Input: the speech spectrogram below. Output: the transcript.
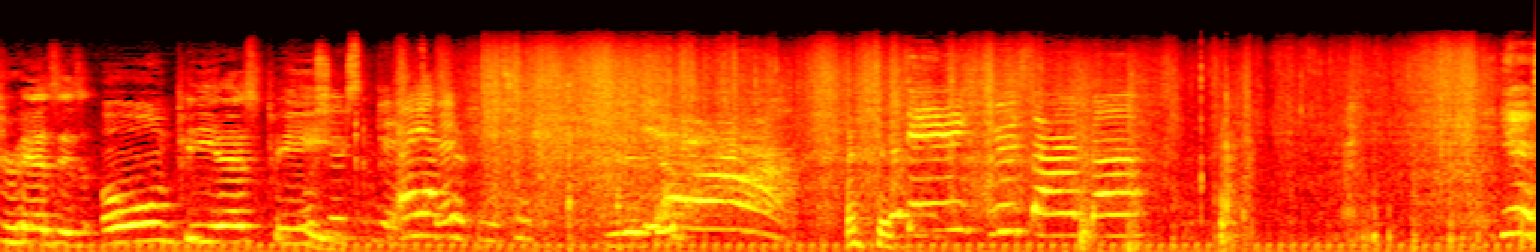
Andrew has his own PSP. We'll share some gifts. I asked okay? for PSP. You did too? Yeah. Thank you, Santa. Yes,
